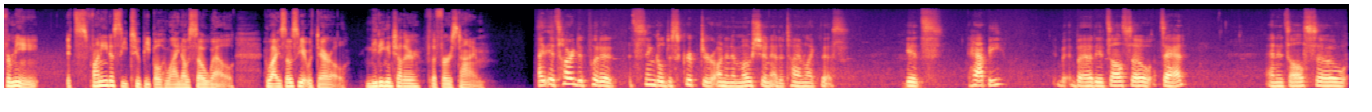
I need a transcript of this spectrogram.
For me, it's funny to see two people who I know so well, who I associate with Daryl, meeting each other for the first time. I, it's hard to put a single descriptor on an emotion at a time like this. It's happy, but it's also sad. And it's also,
